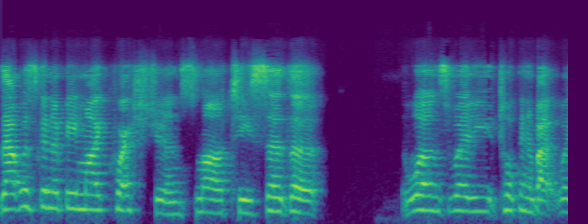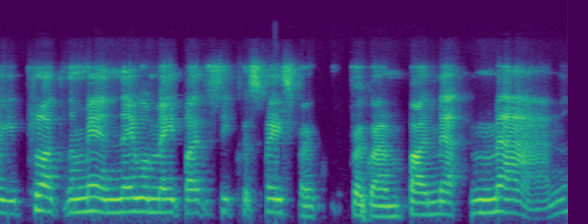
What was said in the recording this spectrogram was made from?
that was going to be my question, Smarty. So the the ones where you're talking about where you plug them in, they were made by the secret space pro- program by man,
